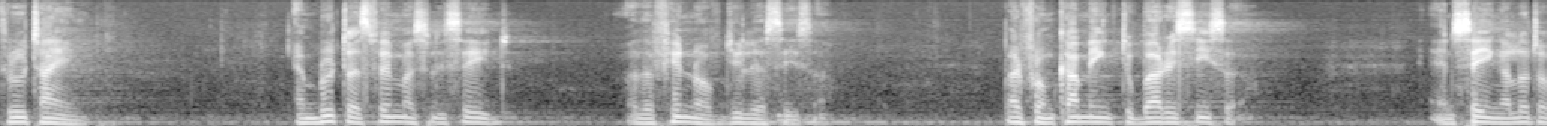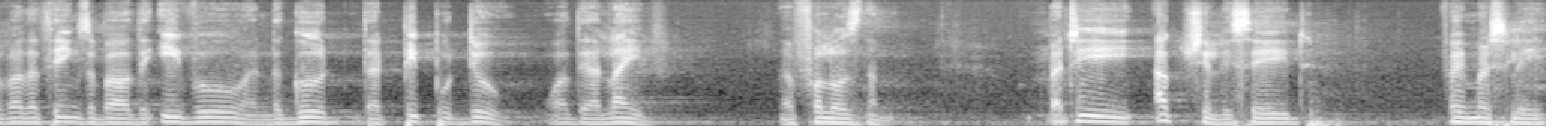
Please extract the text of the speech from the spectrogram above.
through time. And Brutus famously said at the funeral of Julius Caesar, apart from coming to bury Caesar and saying a lot of other things about the evil and the good that people do while they're alive that follows them. But he actually said famously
